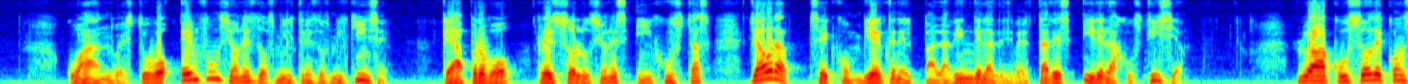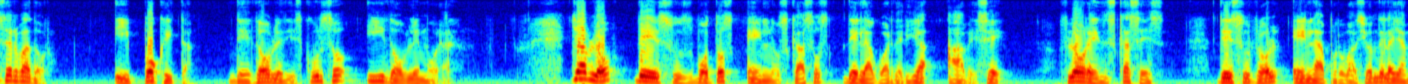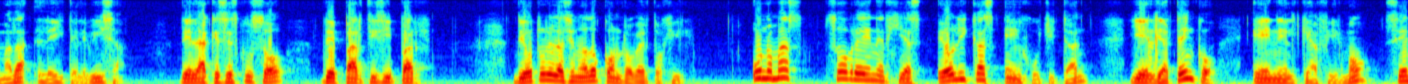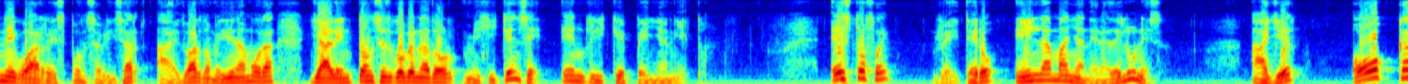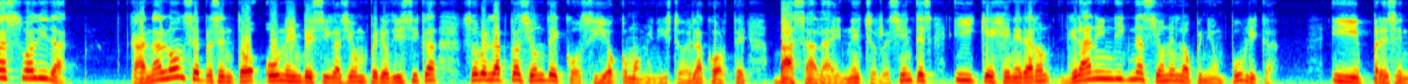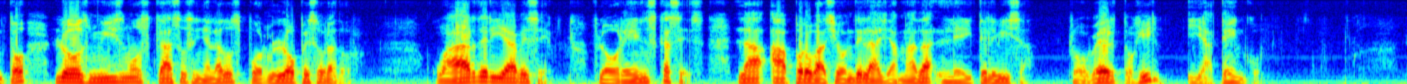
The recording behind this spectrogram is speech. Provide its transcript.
cuando estuvo en funciones 2003-2015, que aprobó resoluciones injustas y ahora se convierte en el paladín de las libertades y de la justicia. Lo acusó de conservador, hipócrita, de doble discurso y doble moral. Ya habló de sus votos en los casos de la guardería ABC, Florence Cassés, de su rol en la aprobación de la llamada Ley Televisa, de la que se excusó de participar, de otro relacionado con Roberto Gil, uno más sobre energías eólicas en Juchitán y el de Atenco, en el que afirmó se negó a responsabilizar a Eduardo Medina Mora y al entonces gobernador mexiquense Enrique Peña Nieto. Esto fue, reitero, en la mañanera de lunes. Ayer, oh casualidad, Canal 11 presentó una investigación periodística sobre la actuación de Cosío como ministro de la Corte, basada en hechos recientes y que generaron gran indignación en la opinión pública, y presentó los mismos casos señalados por López Obrador. Guardería ABC, Florence Cassés, la aprobación de la llamada Ley Televisa, Roberto Gil y Atenco.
